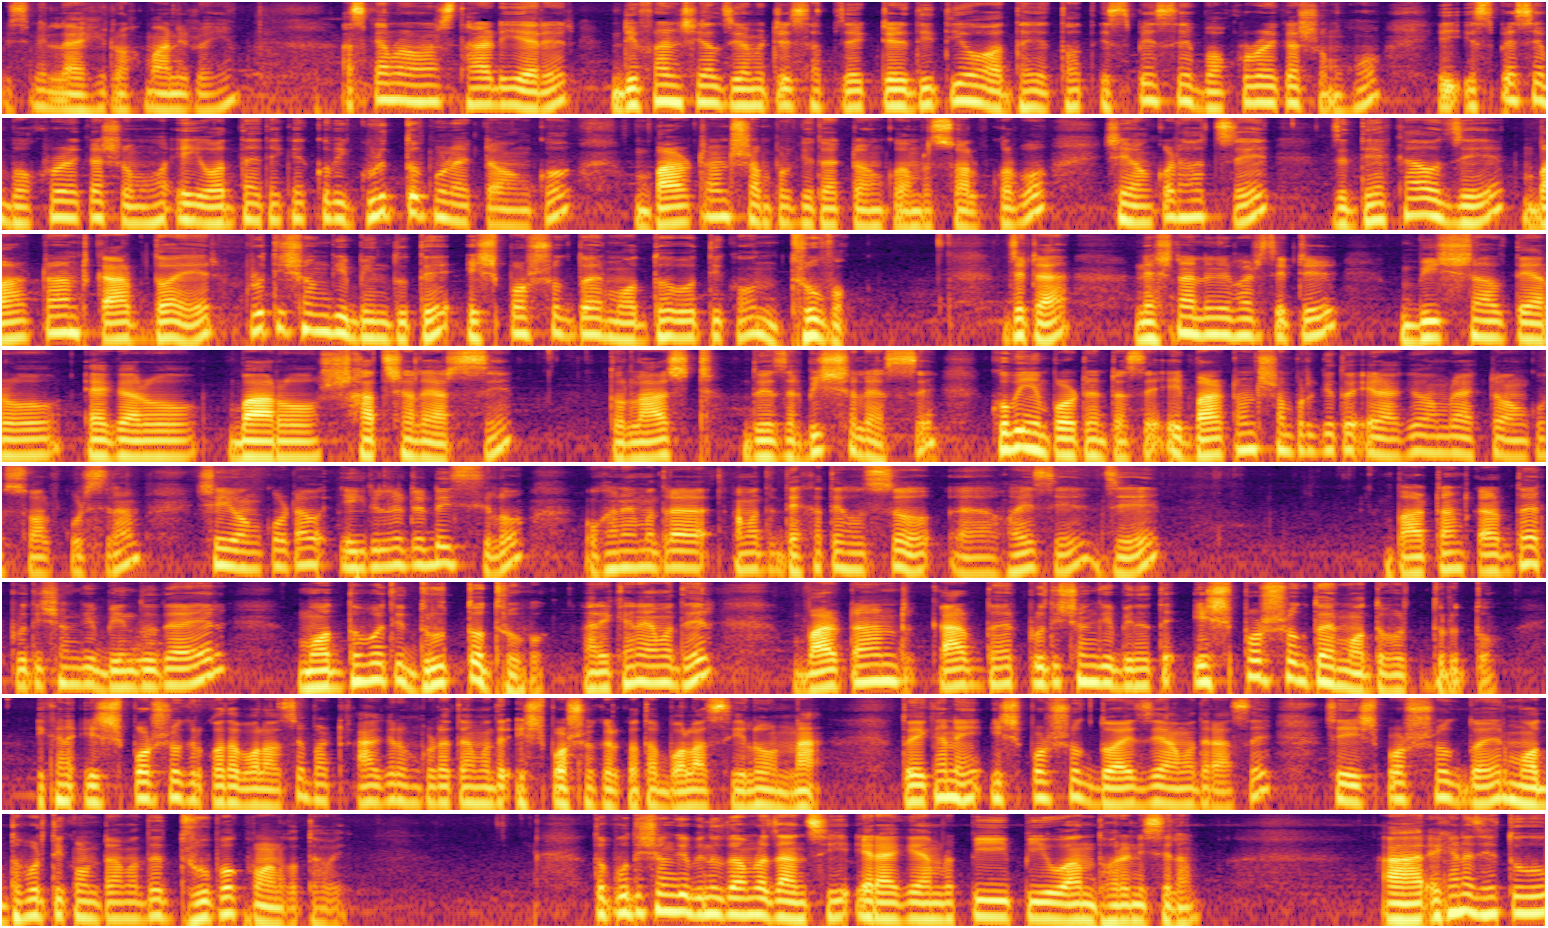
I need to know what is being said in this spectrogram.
বিসমিল্লাহ রহমান রহিম আজকে আমরা অনার্স থার্ড ইয়ারের ডিফারেন্সিয়াল জিওমেট্রি সাবজেক্টের দ্বিতীয় অধ্যায় অর্থাৎ স্পেসে বক্ররেখাসমূহ, এই স্পেসে বক্ররেখাসমূহ এই অধ্যায় থেকে খুবই গুরুত্বপূর্ণ একটা অঙ্ক বারোটান সম্পর্কিত একটা অঙ্ক আমরা সলভ করব। সেই অঙ্কটা হচ্ছে যে দেখাও যে বারোটান কার্ভ দ্বয়ের প্রতিসঙ্গী বিন্দুতে স্পর্শক দ্বয়ের মধ্যবর্তী কোণ ধ্রুবক, যেটা ন্যাশনাল ইউনিভার্সিটির বিশ সাল, তেরো, এগারো, বারো, সাত সালে আসছে। তো লাস্ট দুই হাজার বিশ সালে আসছে, খুবই ইম্পর্ট্যান্ট আছে। এই বার্টন সম্পর্কিত এর আগেও আমরা একটা অঙ্ক সলভ করছিলাম। সেই অঙ্কটাও এই রিলেটেডই ছিল। ওখানে আমরা, আমাদের দেখাতে হচ্ছে হয়েছে যে বার্টান কার্ভদ্বয়ের প্রতিসঙ্গী বিন্দুদ্বয়ের মধ্যবর্তী দ্রুত ধ্রুবক। আর এখানে আমাদের বার্টান কার্ভদ্বয়ের প্রতিসঙ্গী বিন্দুতে স্পর্শক দ্বয়ের মধ্যবর্তী দ্রুত এখানে স্পর্শকের কথা বলা আছে বাট আগের অঙ্কটাতে আমাদের স্পর্শকের কথা বলা ছিল না। তো এখানে স্পর্শক দ্বয় যে আমাদের আছে, সেই স্পর্শক দ্বয়ের মধ্যবর্তী কোণটা আমাদের ধ্রুবক প্রমাণ করতে হবে। তো প্রতিসঙ্গী বিন্দুতে আমরা জানছি, এর আগে আমরা পি পি ওয়ান ধরে নিছিলাম। আর এখানে যেহেতু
